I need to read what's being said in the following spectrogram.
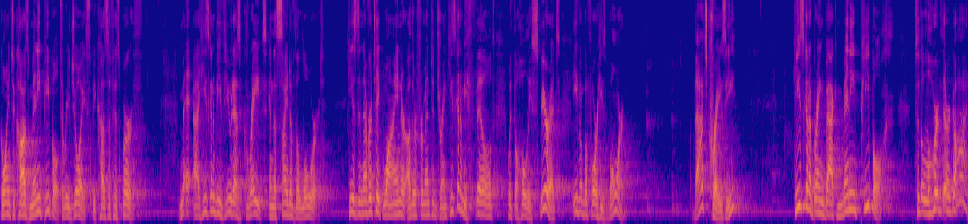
going to cause many people to rejoice because of his birth. Uh, he's going to be viewed as great in the sight of the Lord. He is to never take wine or other fermented drink. He's going to be filled with the Holy Spirit even before he's born. That's crazy. He's going to bring back many people to the Lord their God.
